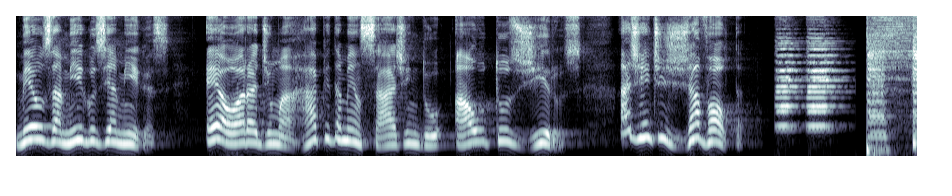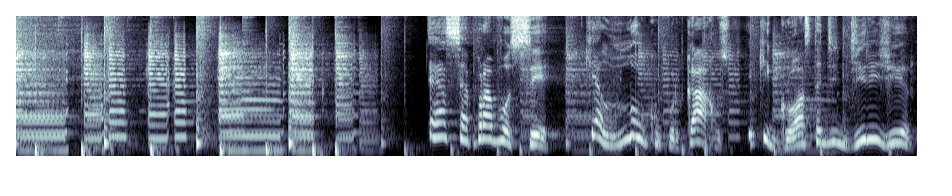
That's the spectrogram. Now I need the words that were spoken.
Meus amigos e amigas, é hora de uma rápida mensagem do Altos Giros. A gente já volta. Essa é para você que é louco por carros e que gosta de dirigir.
